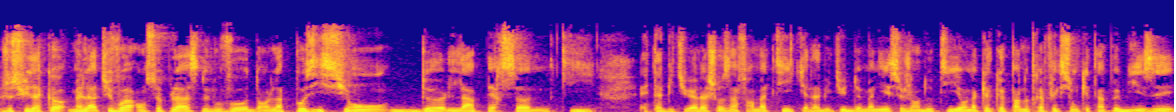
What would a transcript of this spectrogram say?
Je suis d'accord, mais là, tu vois, on se place de nouveau dans la position de la personne qui est habituée à la chose informatique, qui a l'habitude de manier ce genre d'outils. On a quelque part notre réflexion qui est un peu biaisée.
